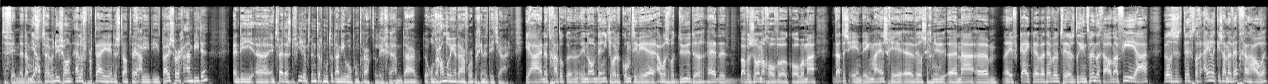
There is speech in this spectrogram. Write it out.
te vinden. Dan moest... Ja, we hebben nu zo'n elf partijen in de stad ja. die, die thuiszorg aanbieden. En die uh, in 2024 moeten daar nieuwe contracten liggen. Ja. En daar, de onderhandelingen daarvoor beginnen dit jaar. Ja, en het gaat ook een enorm dingetje worden. Komt hij weer, alles wat duurder, hè, de, waar we zo nog over komen. Maar dat is één ding. Maar NSG uh, wil zich nu uh, na, um, even kijken, wat hebben we in 2023 gehaald? Na vier jaar willen ze zich toch eindelijk eens aan de wet gaan houden.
